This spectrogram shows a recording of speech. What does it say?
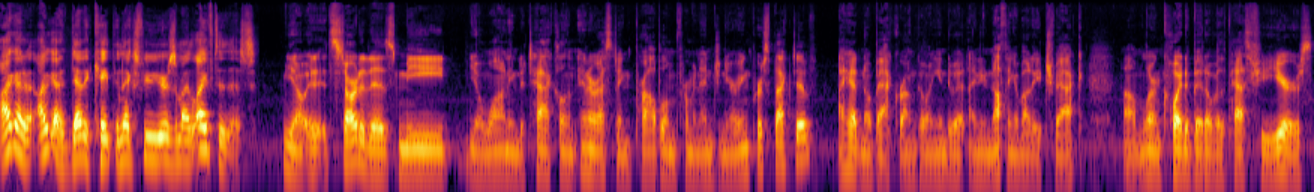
I got to I got to dedicate the next few years of my life to this"? You know, it started as me, you know, wanting to tackle an interesting problem from an engineering perspective. I had no background going into it. I knew nothing about HVAC. Um, learned quite a bit over the past few years.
